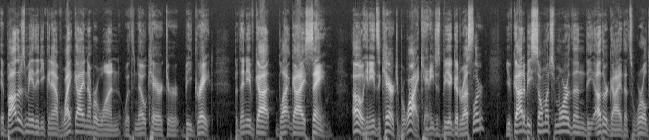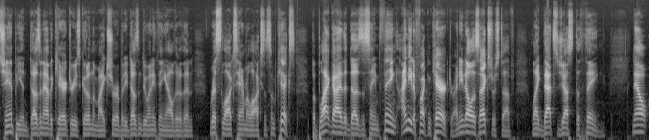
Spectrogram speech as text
It bothers me that you can have white guy number one with no character be great, but then you've got black guy same. Oh, he needs a character, but why? Can't he just be a good wrestler? You've got to be so much more than the other guy that's world champion, doesn't have a character. He's good on the mic, sure, but he doesn't do anything other than wrist locks, hammer locks, and some kicks. But black guy that does the same thing, I need a fucking character. I need all this extra stuff. Like that's just the thing. Now,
